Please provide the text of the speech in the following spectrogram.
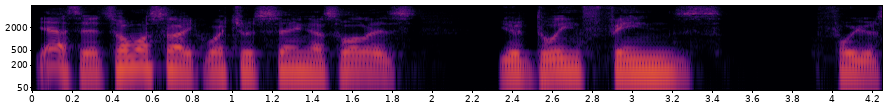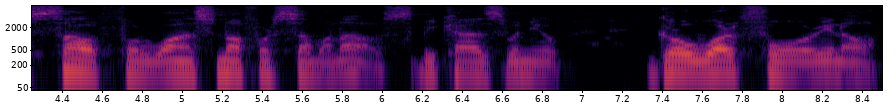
Yes. It's almost like what you're saying as well is you're doing things for yourself for once, not for someone else. Because when you go work for, you know,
